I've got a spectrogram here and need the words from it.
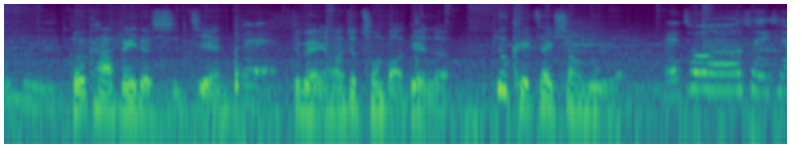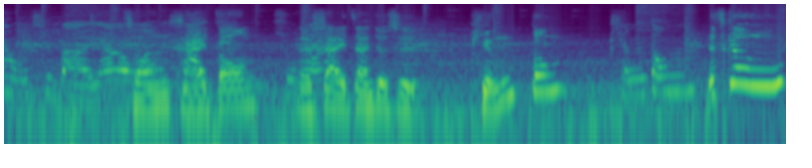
嗯，喝咖啡的时间，对对不对？然后就充饱电了，又可以再上路了。没错，所以现在我们吃饱了，要从台东，那下一站就是屏东。屏东，Let's go。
